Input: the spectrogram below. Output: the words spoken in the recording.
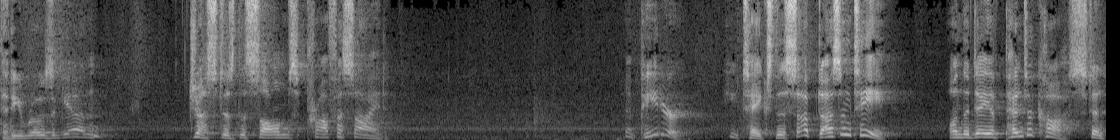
And he rose again, just as the Psalms prophesied. And Peter he takes this up, doesn't he? On the day of Pentecost. And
